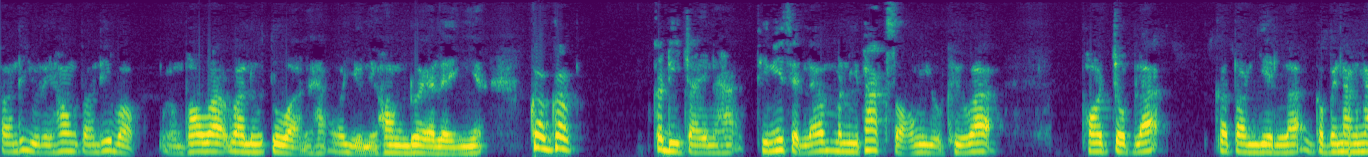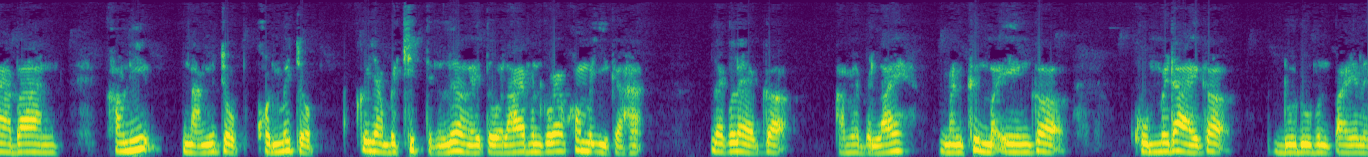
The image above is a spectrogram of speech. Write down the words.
ตอนที่อยู่ในห้องตอนที่บอกหลวงพ่อว่าว่ารู้ตัวนะฮะว่าอยู่ในห้องด้วยอะไรอย่างเงี้ยก็ก็ก็ดีใจนะฮะทีนี้เสร็จแล้วมันมีภาคสองอยู่คือว่า พอจบแล้ว ก็ตอนเย็นแล้วก็ไปนั่งหน้าบ้าน คราวนี้หนังจบคนไม่จบก็ยังไปคิดถึงเรื่องไอ้ตัวร้ายมันก็แวบเข้ามาอีกอะฮะแรก ๆ ก็อาไม่เป็นไร มันขึ้นมาเองก็คุมไม่ได้ก็ดูดูมันไปอะไร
